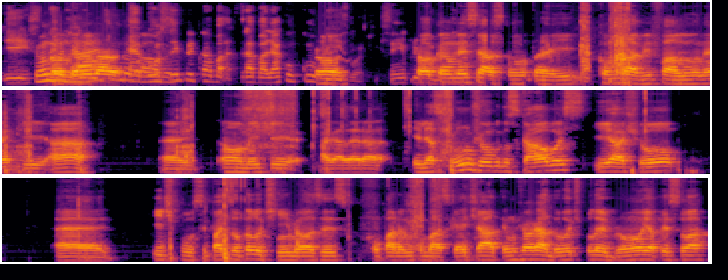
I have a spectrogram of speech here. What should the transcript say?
Isso. Um na... É bom sempre traba trabalhar com clubismo aqui. Sempre Tocando nesse assunto aí, como o Davi falou, né, que ah, é, normalmente a galera ele assistiu um jogo dos Cowboys e achou é, e, tipo, simpatizou pelo time, ou às vezes, comparando com basquete, ah, tem um jogador tipo LeBron e a pessoa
